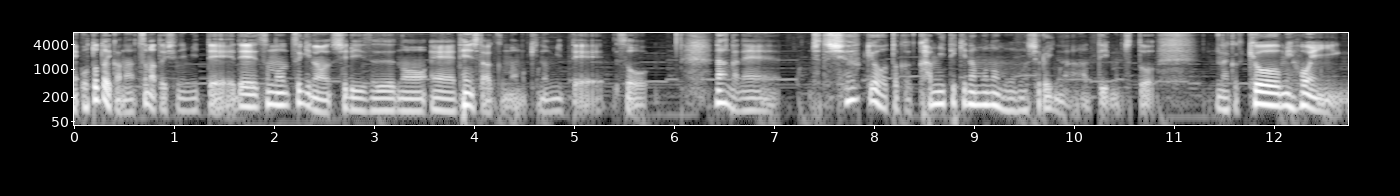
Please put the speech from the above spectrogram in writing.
え一昨日かな妻と一緒に見てでその次のシリーズの、えー、天使と悪魔も昨日見てそう。なんかねちょっと宗教とか神的なものも面白いなって今ちょっとなんか興味本位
